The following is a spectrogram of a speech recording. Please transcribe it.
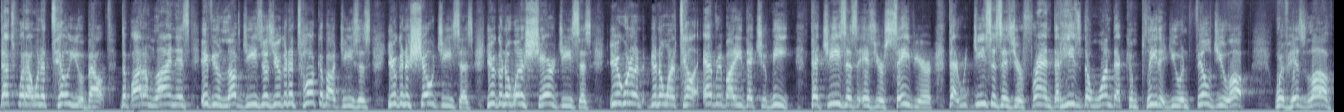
That's what I want to tell you about. The bottom line is, if you love Jesus, you're going to talk about Jesus. You're going to show Jesus. You're going to want to share Jesus. You're going to, going to want to tell everybody that you meet that Jesus is your Savior, that Jesus is your friend, that He's the one that completed you and filled you up with His love,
